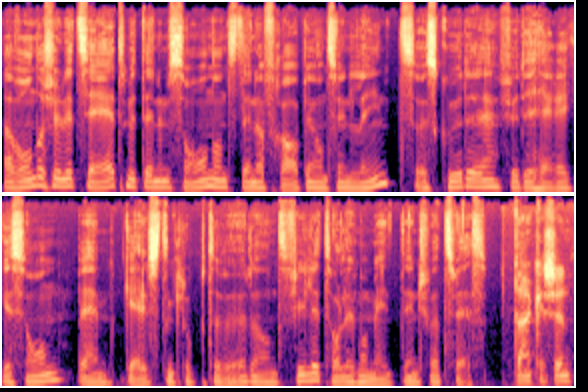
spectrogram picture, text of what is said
Eine wunderschöne Zeit mit deinem Sohn und deiner Frau bei uns in Linz. Alles Gute für die herrige Sohn beim geilsten Club der Welt und viele tolle Momente in Schwarz-Weiß. Dankeschön.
